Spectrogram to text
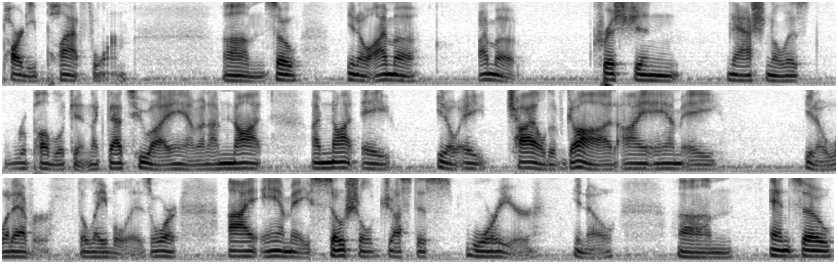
party platform. Um, so, you know, I'm a I'm a Christian nationalist Republican. Like that's who I am, and I'm not I'm not a you know a child of God. I am a you know, whatever the label is, or I am a social justice warrior, you know. Um, and so,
